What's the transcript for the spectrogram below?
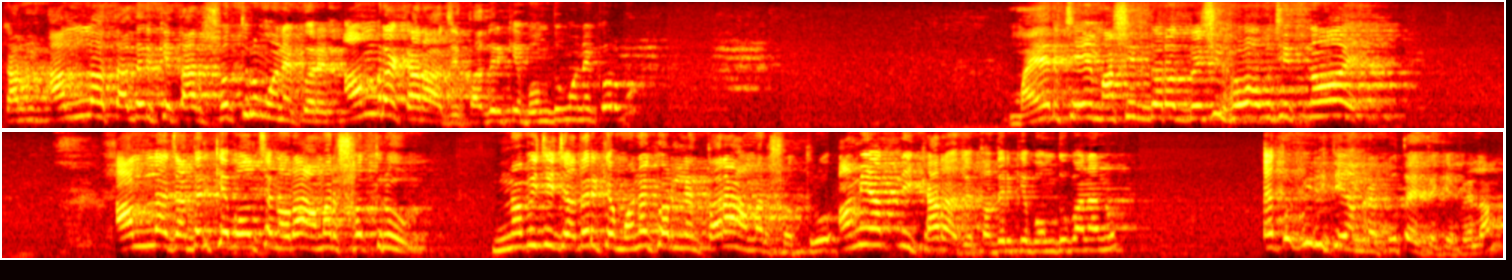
কারণ আল্লাহ তাদেরকে তার শত্রু মনে করেন, আমরা কারা যে তাদেরকে বন্ধু মনে করব? মায়ের চেয়ে মাসির দরদ বেশি হওয়া উচিত নয়। আল্লাহ যাদেরকে বলছেন ওরা আমার শত্রু, নবীজি যাদেরকে মনে করলেন তারা আমার শত্রু, আমি আপনি কারা যে তাদেরকে বন্ধু বানানো? এত প্রীতি আমরা কোথায় থেকে পেলাম?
